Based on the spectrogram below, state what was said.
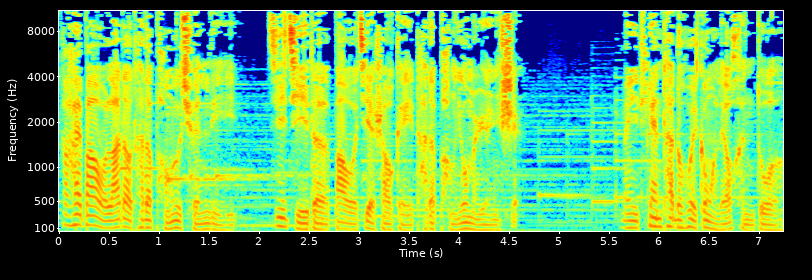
她还把我拉到她的朋友圈里，积极的把我介绍给她的朋友们认识。每天她都会跟我聊很多，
